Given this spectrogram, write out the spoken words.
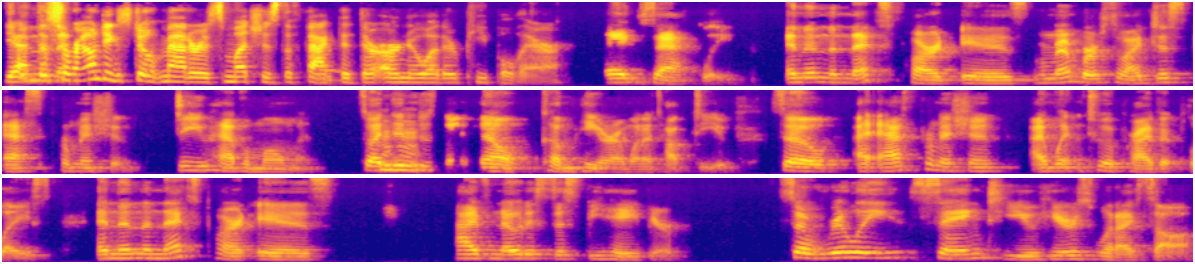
Yeah, the, the surroundings don't matter as much as the fact that there are no other people there. Exactly. And then the next part is remember, so I just asked permission. Do you have a moment? So I mm-hmm. didn't just say, no, come here, I want to talk to you. So I asked permission. I went into a private place. And then the next part is I've noticed this behavior. So, really saying to you, here's what I saw.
